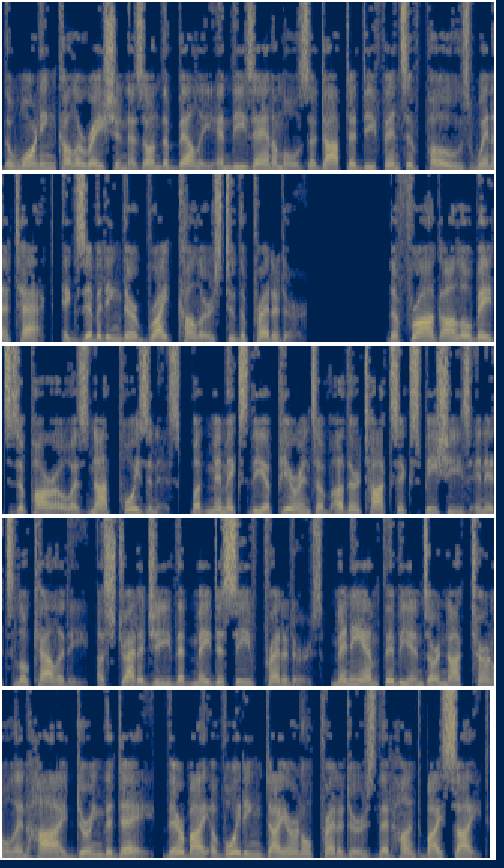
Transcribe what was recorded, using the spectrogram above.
the warning coloration is on the belly and these animals adopt a defensive pose when attacked, exhibiting their bright colors to the predator. The frog Allobates zaparo is not poisonous, but mimics the appearance of other toxic species in its locality, a strategy that may deceive predators. Many amphibians are nocturnal and hide during the day, thereby avoiding diurnal predators that hunt by sight.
